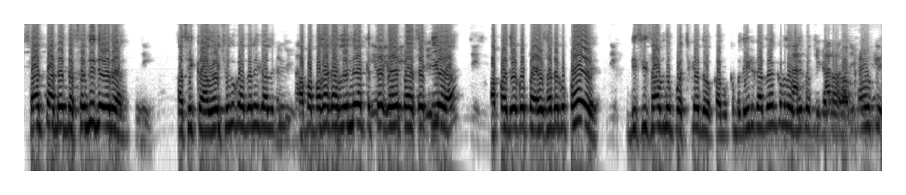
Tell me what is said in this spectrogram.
ਸਰ ਤੁਹਾਡੇ ਦੱਸਣ ਦੀ ਦੇਰ ਹੈ। ਜੀ। ਅਸੀਂ ਕਾਰਵਾਈ ਸ਼ੁਰੂ ਕਰ ਦੇਣੀ ਗੱਲ ਕੀ? ਆਪਾਂ ਪਤਾ ਕਰ ਲੈਂਦੇ ਆ ਕਿੱਥੇ ਗਏ ਪੈਸੇ ਕੀ ਹੋਇਆ। ਆਪਾਂ ਜੇ ਕੋਈ ਪੈਸੇ ਸਾਡੇ ਕੋਲ ਪਏ। ਡੀਸੀ ਸਾਹਿਬ ਨੂੰ ਪੁੱਛ ਕੇ ਦੋ ਕੰਮ ਕੰਪਲੀਟ ਕਰ ਦਾਂਗੇ ਘਬਰਾਉਂਦੇ ਕੋਈ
